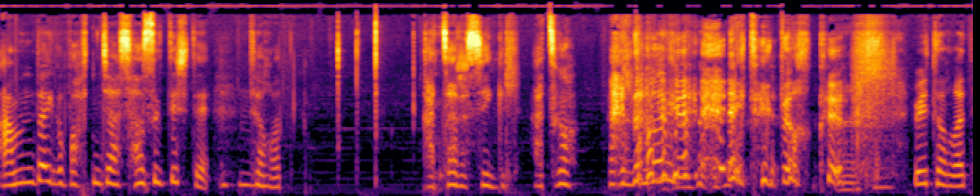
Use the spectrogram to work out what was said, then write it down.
амандаа ингээ ботон чаа сонсогдсон штэ. Тэгвэл ганцаараас ингээл азгөө. Яг тэгдэг байхгүй. Би тонгод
